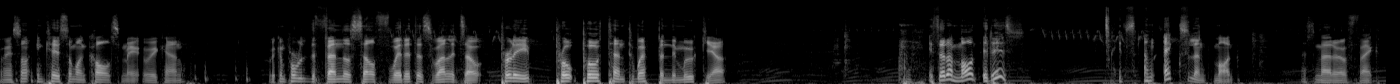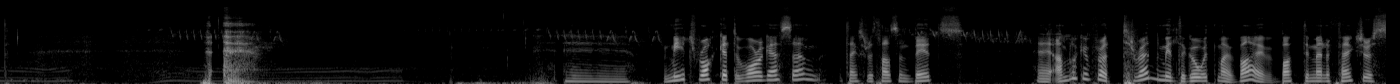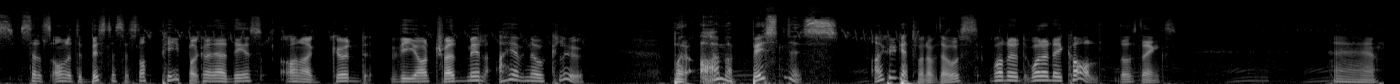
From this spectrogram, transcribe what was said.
I mean, so in case someone calls me, we can... We can probably defend ourselves with it as well. It's a pretty potent weapon, the Mukia. is that a mod? It is! It's an excellent mod, as a matter of fact. uh, Meat Rocket Wargasm, thanks for a thousand bits. Uh, I'm looking for a treadmill to go with my Vive, but the manufacturer sells only to businesses, not people. Can I this on a good VR treadmill? I have no clue. But I'm a business! I could get one of those. What are, what are they called, those things? Uh,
